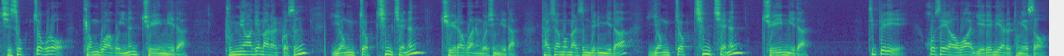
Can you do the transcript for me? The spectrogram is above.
지속적으로 경고하고 있는 죄입니다. 분명하게 말할 것은 영적 침체는 죄라고 하는 것입니다. 다시 한번 말씀드립니다. 영적 침체는 죄입니다. 특별히 호세아와 예레미야를 통해서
